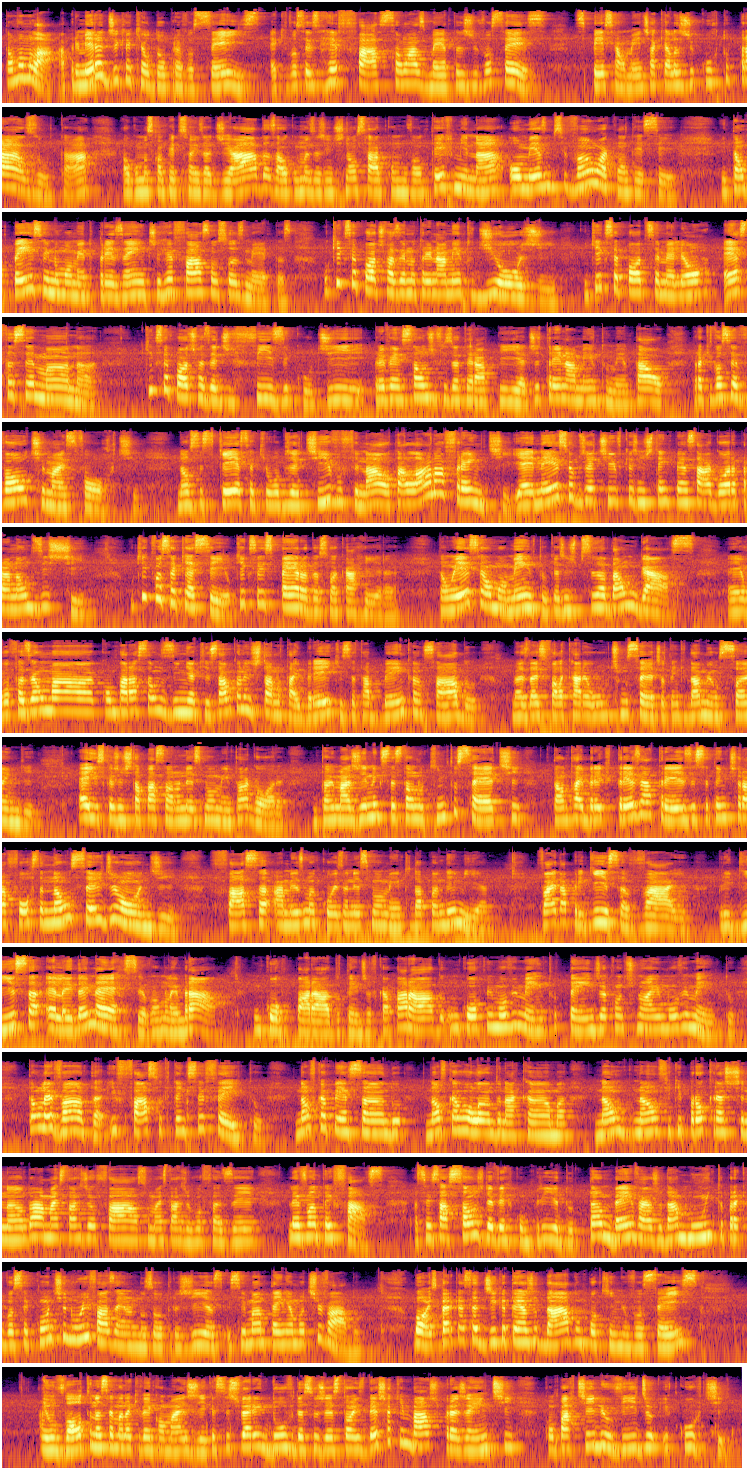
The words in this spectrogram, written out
Então vamos lá. A primeira dica que eu dou para vocês é que vocês refaçam as metas de vocês, especialmente aquelas de curto prazo, tá? Algumas competições adiadas, algumas a gente não sabe como vão terminar ou mesmo se vão acontecer. Então pensem no momento presente e refaçam suas metas. O que, que você pode fazer no treinamento de hoje? E o que, que você pode ser melhor esta semana? O que, que você pode fazer de físico, de prevenção de fisioterapia, de treinamento mental, para que você volte mais forte? Não se esqueça que o objetivo final está lá na frente e é nesse objetivo que a gente tem que pensar agora para não desistir. O que, que você quer ser? O que, que você espera da sua carreira? Então, esse é o momento que a gente precisa dar um gás. É, eu vou fazer uma comparaçãozinha aqui. Sabe quando a gente está no tie break, você está bem cansado, mas daí você fala, cara, é o último set, eu tenho que dar meu sangue. É isso que a gente está passando nesse momento agora. Então imaginem que vocês estão no quinto set, tá um tie break 13 a 13, você tem que tirar força não sei de onde. Faça a mesma coisa nesse momento da pandemia. Vai dar preguiça? Vai. Preguiça é lei da inércia, vamos lembrar? Um corpo parado tende a ficar parado, um corpo em movimento tende a continuar em movimento. Então levanta e faça o que tem que ser feito. Não fica pensando, não fica rolando na cama, não não fique procrastinando, ah, mais tarde eu faço, mais tarde eu vou fazer. Levanta e faz. A sensação de dever cumprido também vai ajudar muito para que você continue fazendo nos outros dias e se mantenha motivado. Bom, espero que essa dica tenha ajudado um pouquinho vocês. Eu volto na semana que vem com mais dicas. Se tiverem dúvidas, sugestões, deixa aqui embaixo pra gente. Compartilhe o vídeo e curte.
